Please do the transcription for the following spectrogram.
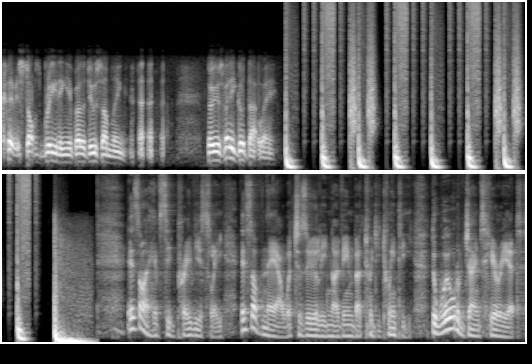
Because if it stops breathing, you've got to do something. so he was very good that way. As I have said previously, as of now, which is early November 2020, the world of James Herriot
